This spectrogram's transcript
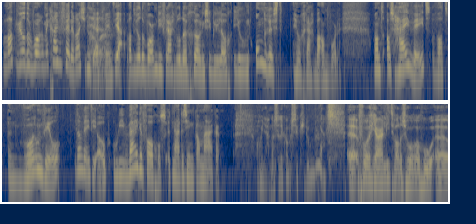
Wat wil de worm? Ik ga even verder als je het niet erg vindt. Ja, wat wil de worm? Die vraag wil de Groningse bioloog Jeroen Onrust heel graag beantwoorden. Want als hij weet wat een worm wil... dan weet hij ook hoe die weidevogels het naar de zin kan maken. Oh ja, dan zal ik ook een stukje doen. Ja. Uh, vorig jaar lieten we al eens horen hoe uh,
